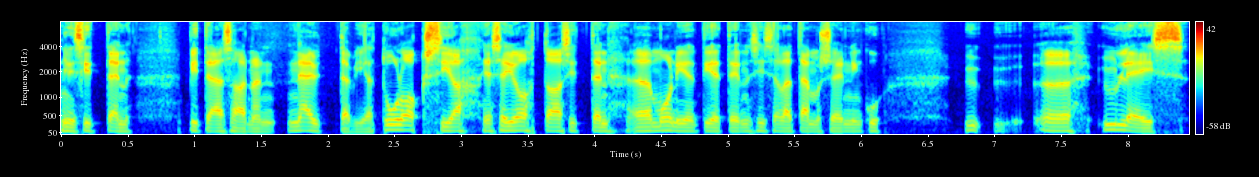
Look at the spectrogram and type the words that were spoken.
niin sitten pitää saada näyttäviä tuloksia. Ja se johtaa sitten monien tieteiden sisällä tämmöiseen niin kuin yleis,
